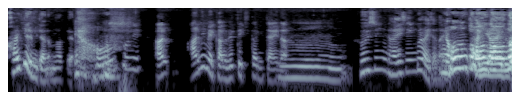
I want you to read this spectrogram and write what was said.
書いてるみたいなもんだってい。や、本当に、アアニメから出てきたみたいな。ん。風神雷神ぐらいじゃない？いや、ほんとほんとほんと。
